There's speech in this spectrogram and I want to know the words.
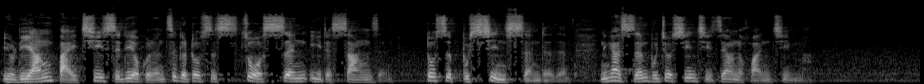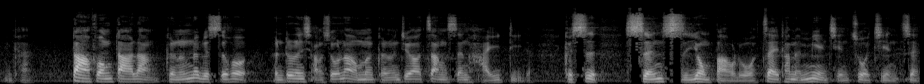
有两百七十六个人，这个都是做生意的商人。都是不信神的人，你看神不就兴起这样的环境吗？你看大风大浪，可能那个时候很多人想说，那我们可能就要葬身海底了。可是神使用保罗在他们面前做见证，《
